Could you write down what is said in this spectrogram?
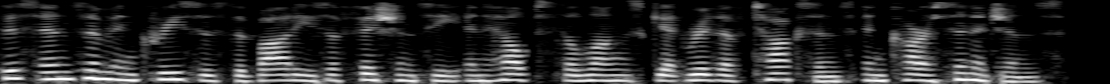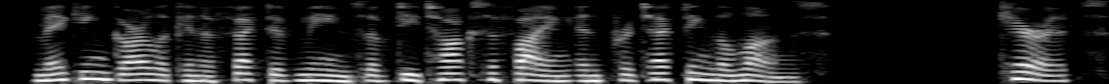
This enzyme increases the body's efficiency and helps the lungs get rid of toxins and carcinogens, making garlic an effective means of detoxifying and protecting the lungs. Carrots,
